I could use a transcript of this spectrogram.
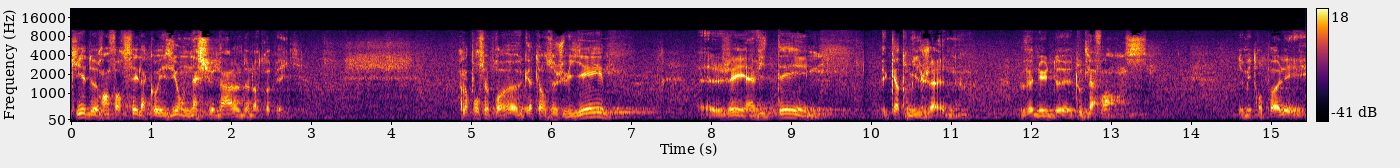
qui est de renforcer la cohésion nationale de notre pays. Alors pour ce 14 juillet, euh, j'ai invité 4000 jeunes venus de toute la France, de métropole et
